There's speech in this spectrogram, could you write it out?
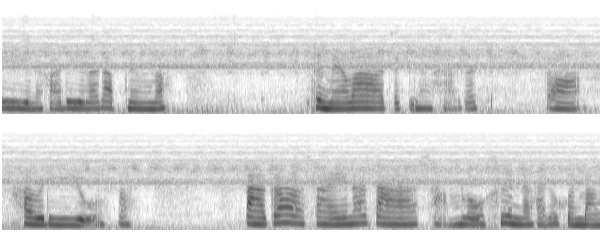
ดีอยู่นะคะ ดีระดับหนึ่งเนาะ ถึงแม้ว่าจะกินอาหารก็ก็เข้าดีอยู่เนาะปลาก็ไซส์น่าจะสามโลขึ้นนะคะ ทุกคนบาง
